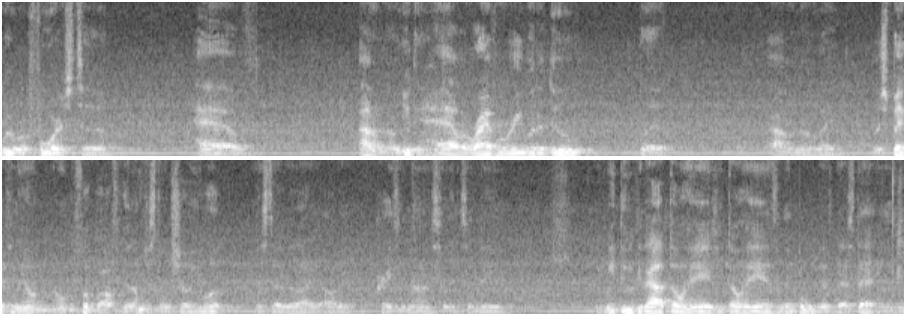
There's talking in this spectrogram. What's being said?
we were forced to have, I don't know, you can have a rivalry with a dude, but I don't know, like respectfully on on the football field, I'm just gonna show you up instead of like all that crazy nonsense. And then if we do get out, throw hands, you throw hands, and then boom, that's, that's that. And you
